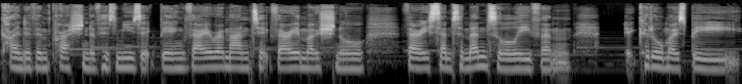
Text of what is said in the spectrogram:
kind of impression of his music being very romantic, very emotional, very sentimental, even. It could almost be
